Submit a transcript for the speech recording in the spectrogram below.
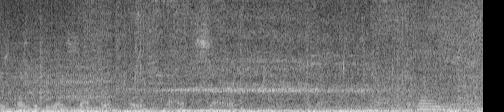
is going to be a separate page by itself. Um,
